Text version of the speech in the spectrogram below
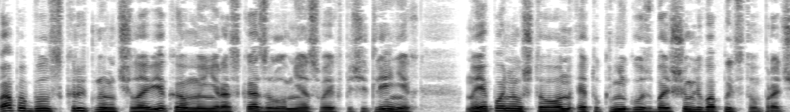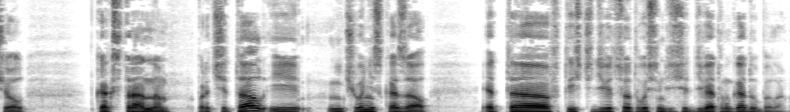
Папа был скрытным человеком и не рассказывал мне о своих впечатлениях, но я понял, что он эту книгу с большим любопытством прочел. Как странно, прочитал и ничего не сказал. Это в 1989 году было.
